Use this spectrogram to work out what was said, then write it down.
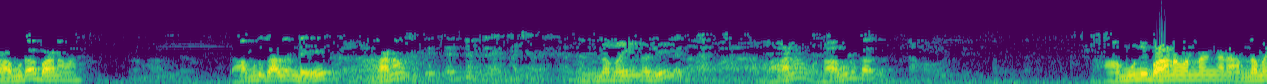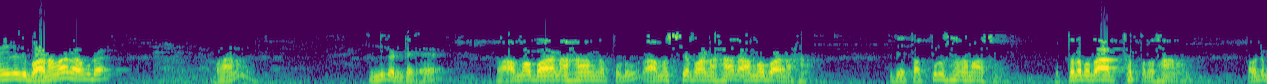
రాముడా బాణమా? రాముడు కాదండి బాణం. అందమైనది బాణం రాముడు కాదు. రాముని బాణం అన్నాం కానీ అందమైనది బాణమా రాముడా? బాణం. ఎందుకంటే రామబాణ అన్నప్పుడు రామస్య బాణ రామబాణ. అది తత్పురుష సమాసం ఉత్తర పదార్థ ప్రధానం కాబట్టి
